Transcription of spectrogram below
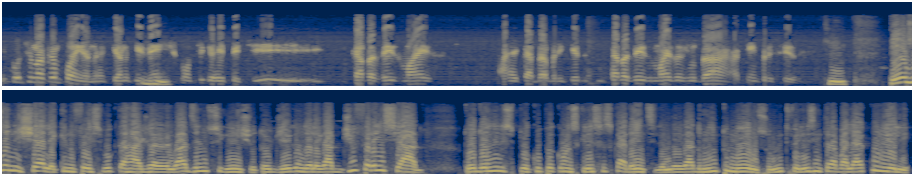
e continuar a campanha, né, que ano que vem a gente consiga repetir e cada vez mais arrecadar brinquedos e cada vez mais ajudar a quem precisa. Sim. Cleusa Michele aqui no Facebook da Rádio Aranguá dizendo o seguinte, doutor Diego é um delegado diferenciado. Todo ano ele se preocupa com as crianças carentes. Ele é um delegado muito humano. Sou muito feliz em trabalhar com ele.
